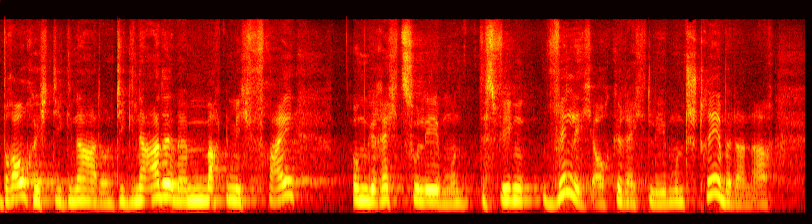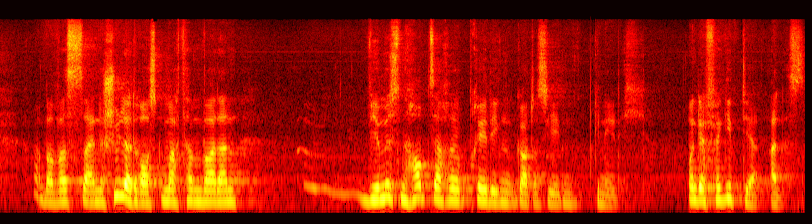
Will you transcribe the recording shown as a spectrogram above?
brauche ich die Gnade. Und die Gnade macht mich frei, um gerecht zu leben. Und deswegen will ich auch gerecht leben und strebe danach. Aber was seine Schüler daraus gemacht haben, war dann, wir müssen Hauptsache predigen, Gott ist jedem gnädig. Und er vergibt dir alles.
